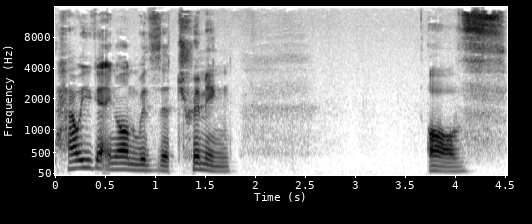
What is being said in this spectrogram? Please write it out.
how are you getting on with the trimming of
